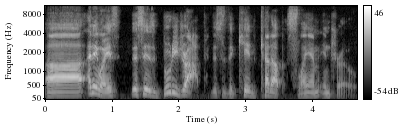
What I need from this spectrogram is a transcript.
Uh, anyways, this is Booty Drop. This is the Kid Cut Up Slam intro.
